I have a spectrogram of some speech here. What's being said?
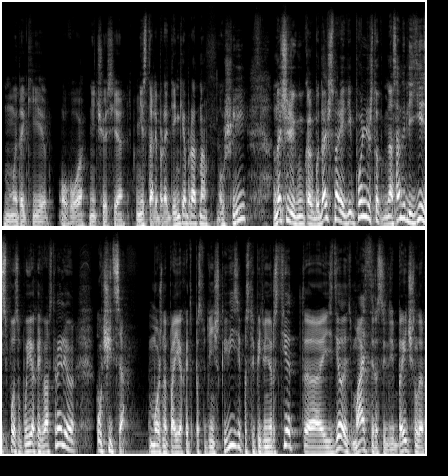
Мы такие, ого, ничего себе. Не стали брать деньги обратно, ушли. Начали ну, как бы дальше смотреть и поняли, что на самом деле есть способ уехать в Австралию учиться. Можно поехать по студенческой визе, поступить в университет э, и сделать мастерс или бейчелор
